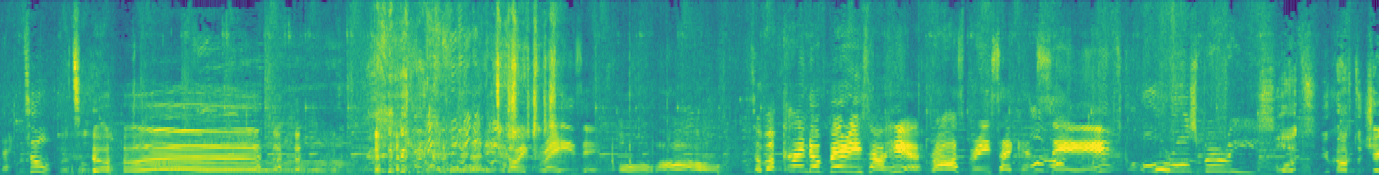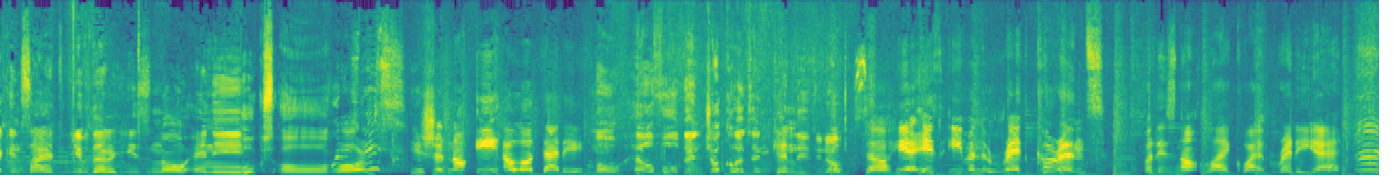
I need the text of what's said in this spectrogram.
Nettle. That's all. that is going crazy. Oh wow. So what kind of berries are here? Raspberries I can see. Oh, raspberries. But you have to check inside if there is no any books or Worms. You should not eat a lot, Daddy. more helpful than chocolates and candies, you know? So here is even red currants, but it's not like quite ready yet. Uh,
